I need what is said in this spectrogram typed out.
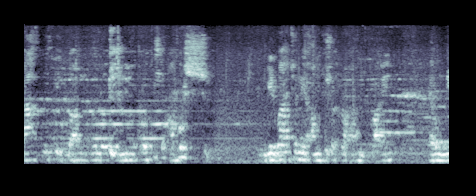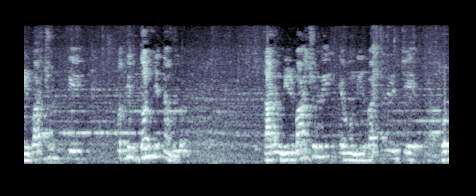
রাজনৈতিক দলগুলো অবশ্যই নির্বাচনে অংশগ্রহণ করেন এবং নির্বাচনকে প্রতিদ্বন্দ্বিতামূলক। কারণ নির্বাচনে এবং নির্বাচনের যে ভোট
